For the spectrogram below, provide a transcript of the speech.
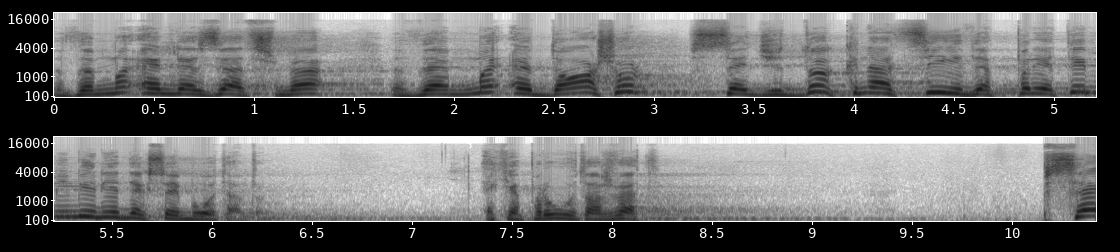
dhe më e lezetshme dhe më e dashur se çdo knaqësi dhe përjetim i mirë i kësoj bote. E ke përjetu tash vetë. Pse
